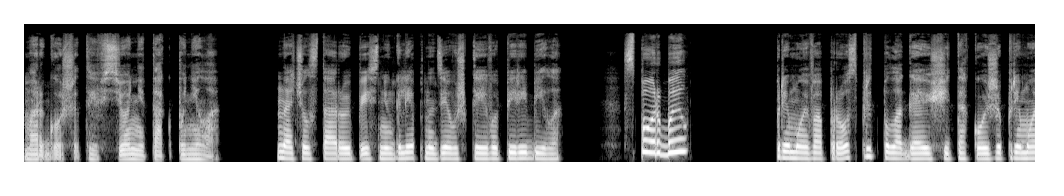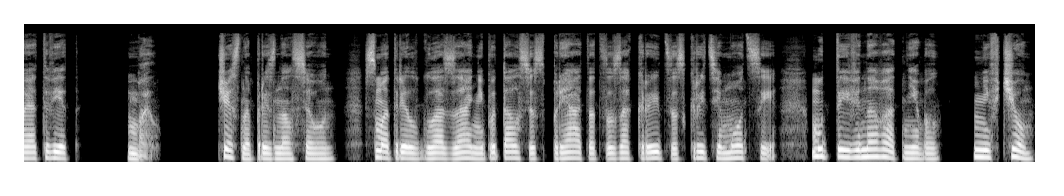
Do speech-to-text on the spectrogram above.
Маргоша, ты все не так поняла. Начал старую песню Глеб, но девушка его перебила. «Спор был?» Прямой вопрос, предполагающий такой же прямой ответ. «Был». Честно признался он. Смотрел в глаза, не пытался спрятаться, закрыться, скрыть эмоции, будто и виноват не был. Ни в чем.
